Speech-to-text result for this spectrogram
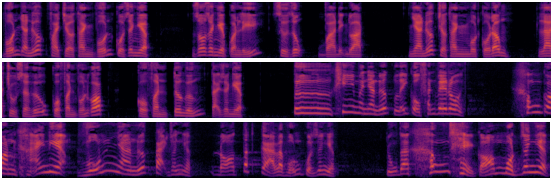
vốn nhà nước phải trở thành vốn của doanh nghiệp do doanh nghiệp quản lý, sử dụng và định đoạt. Nhà nước trở thành một cổ đông là chủ sở hữu của phần vốn góp, cổ phần tương ứng tại doanh nghiệp. Từ khi mà nhà nước lấy cổ phần về rồi, không còn khái niệm vốn nhà nước tại doanh nghiệp, đó tất cả là vốn của doanh nghiệp chúng ta không thể có một doanh nghiệp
